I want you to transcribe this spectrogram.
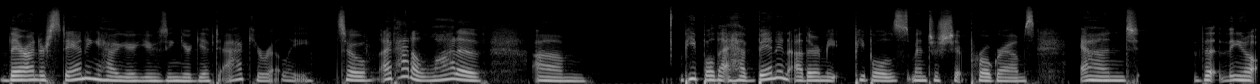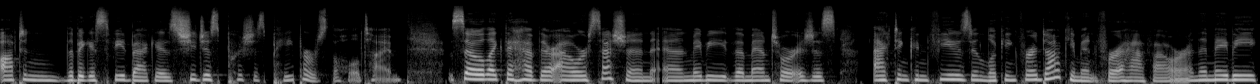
they're understanding how you're using your gift accurately. So I've had a lot of, um, people that have been in other me- people's mentorship programs and the you know often the biggest feedback is she just pushes papers the whole time. So like they have their hour session and maybe the mentor is just acting confused and looking for a document for a half hour. And then maybe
